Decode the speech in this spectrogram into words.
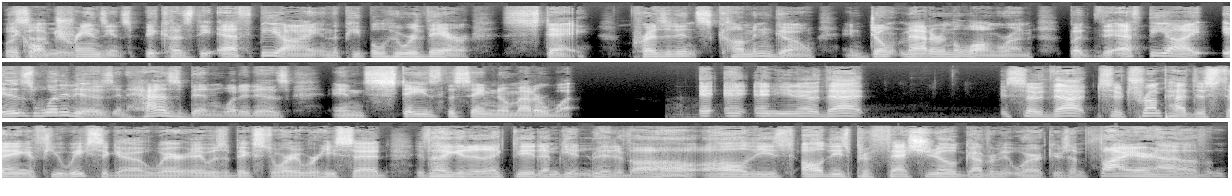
What's they call them mean? transients because the FBI and the people who are there stay. Presidents come and go and don't matter in the long run, but the FBI is what it is and has been what it is and stays the same no matter what. and, and, and you know that so that so Trump had this thing a few weeks ago where it was a big story where he said if I get elected I'm getting rid of all all these all these professional government workers. I'm firing all of them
